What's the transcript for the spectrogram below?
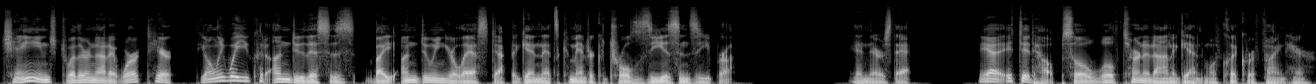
changed whether or not it worked here. The only way you could undo this is by undoing your last step. Again, that's Command or Control Z as in zebra. And there's that. Yeah, it did help. So we'll turn it on again. We'll click Refine Hair.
